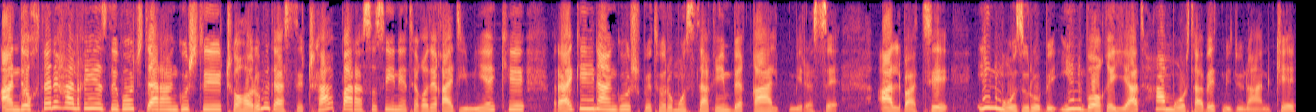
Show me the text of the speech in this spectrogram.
انداختن حلقه ازدواج در انگشت چهارم دست چپ بر اساس این اعتقاد قدیمیه که رگ این انگشت به طور مستقیم به قلب می‌رسه. البته این موضوع رو به این واقعیت هم مرتبط می‌دونن که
